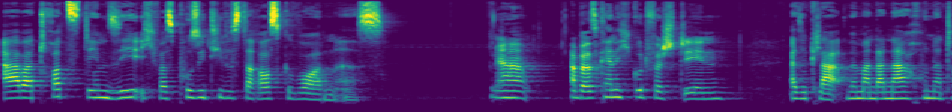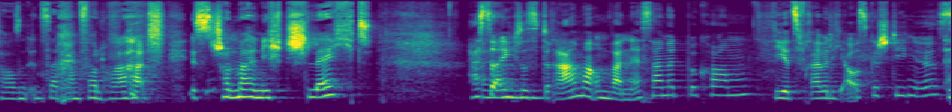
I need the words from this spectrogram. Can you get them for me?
aber trotzdem sehe ich, was Positives daraus geworden ist. Ja, aber das kann ich gut verstehen. Also klar, wenn man danach 100.000 Instagram-Follower hat, ist schon mal nicht schlecht. Hast du eigentlich das ähm. Drama um Vanessa mitbekommen, die jetzt freiwillig ausgestiegen ist? Äh,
